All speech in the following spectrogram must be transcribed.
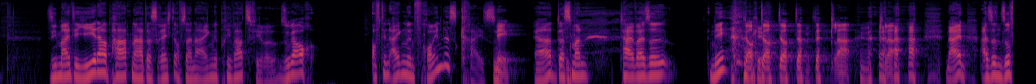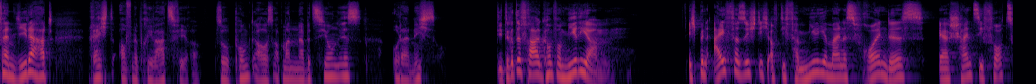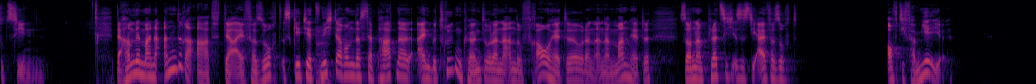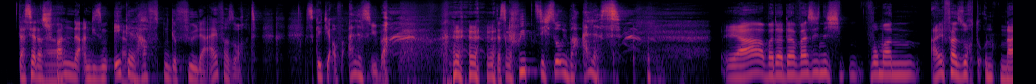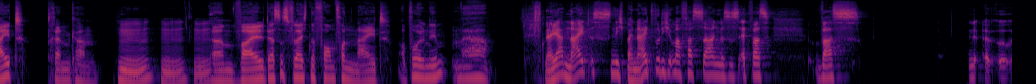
sie meinte, jeder Partner hat das Recht auf seine eigene Privatsphäre. Sogar auch auf den eigenen Freundeskreis. Nee. Ja, dass man teilweise. Nee? Doch, Okay. doch, doch, doch, doch, klar, klar. Nein, also insofern, jeder hat Recht auf eine Privatsphäre. So, Punkt aus, ob man in einer Beziehung ist oder nicht so. Die dritte Frage kommt von Miriam. Ich bin eifersüchtig auf die Familie meines Freundes. Er scheint sie vorzuziehen. Da haben wir mal eine andere Art der Eifersucht. Es geht jetzt nicht darum, dass der Partner einen betrügen könnte oder eine andere Frau hätte oder einen anderen Mann hätte, sondern plötzlich ist es die Eifersucht auf die Familie. Das ist ja das Spannende an diesem ekelhaften Gefühl der Eifersucht. Es geht ja auf alles über. Das creept sich so über alles. Ja, aber da, da weiß ich nicht, wo man Eifersucht und Neid trennen kann. Hm, hm, hm. Ähm, weil das ist vielleicht eine Form von Neid. Obwohl, ne, ja, Naja, Neid ist es nicht. Bei Neid würde ich immer fast sagen, das ist etwas, was. äh,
